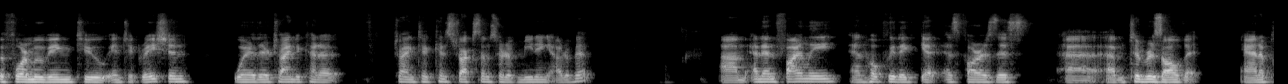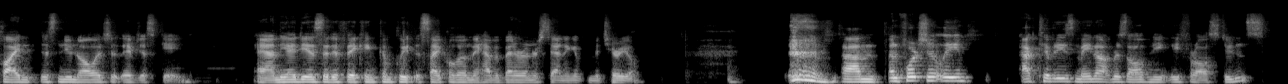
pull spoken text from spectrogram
before moving to integration, where they're trying to kind of trying to construct some sort of meaning out of it. Um, and then finally, and hopefully they get as far as this uh, um, to resolve it. and apply this new knowledge that they've just gained. And the idea is that if they can complete the cycle, then they have a better understanding of the material. um, unfortunately, activities may not resolve neatly for all students.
